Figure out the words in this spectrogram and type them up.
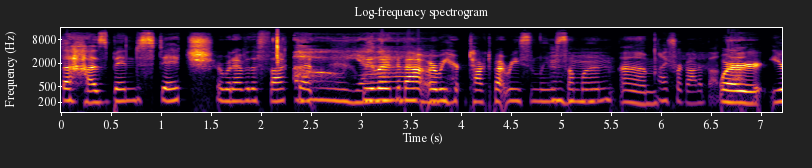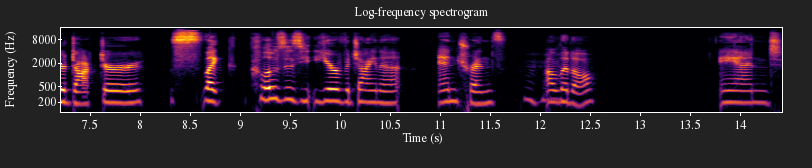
the husband stitch or whatever the fuck that oh yeah. we learned about or we heard, talked about recently with Mhm. someone um I forgot about where your doctor like closes your vagina entrance. Mhm. a little and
